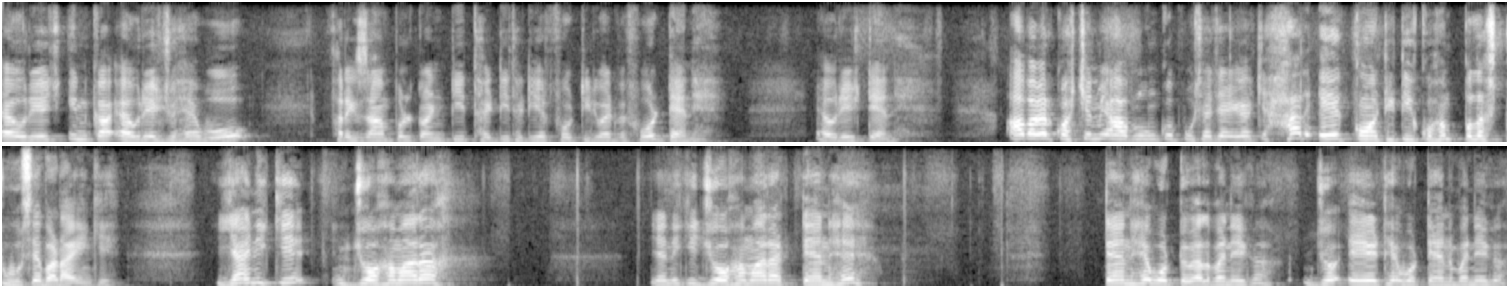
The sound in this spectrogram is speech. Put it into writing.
एवरेज इनका एवरेज जो है वो for example twenty thirty thirty eight forty divide by four ten है। एवरेज टेन है। अब अगर क्वेश्चन में आप लोगों को पूछा जाएगा कि हर एक क्वांटिटी को हम प्लस टू से बढ़ाएँगे, यानी कि जो हमारा, यानी कि जो हमारा टेन है टेन है वो ट्वेल्व बनेगा, जो एट है वो टेन बनेगा,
